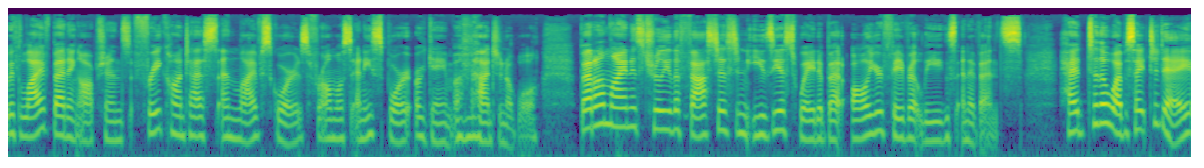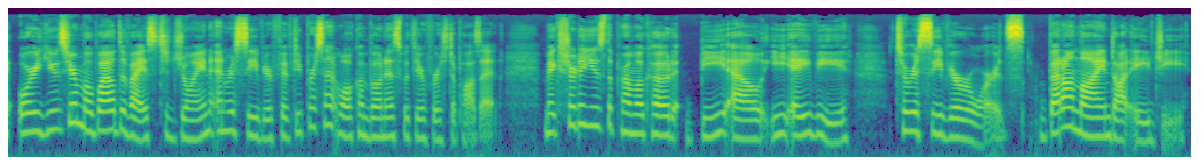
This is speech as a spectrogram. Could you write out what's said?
With live betting options, free contests, and live scores for almost any sport or game imaginable, BetOnline is truly the fastest and easiest way to bet all your favorite leagues and events. Head to the website today or use your mobile device to join and receive your 50% welcome bonus with your first deposit. Make sure to use the promo code BLEAV to receive your rewards. BetOnline.ag,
